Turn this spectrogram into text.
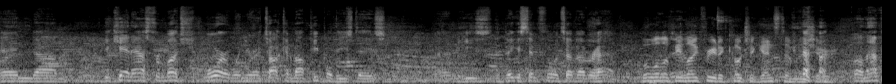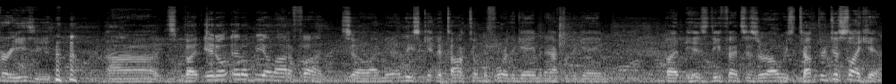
And um, you can't ask for much more when you're talking about people these days he's the biggest influence I've ever had. What will it be like for you to coach against him this year? well, not very easy, uh, but it'll it'll be a lot of fun. So I mean, at least getting to talk to him before the game and after the game. But his defenses are always tough. They're just like him.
